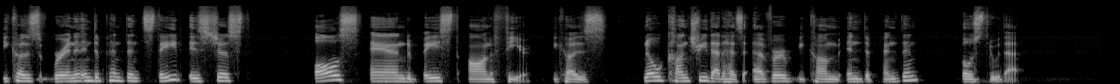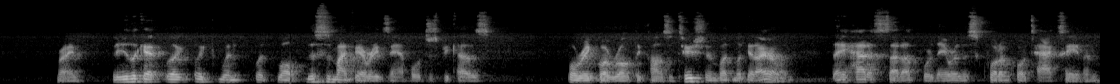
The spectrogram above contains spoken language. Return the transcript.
because we're in an independent state. Is just false and based on fear. Because no country that has ever become independent goes through that. Right. When you look at like like when well, this is my favorite example just because Rico wrote the Constitution, but look at Ireland. They had a setup where they were this quote unquote tax haven,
